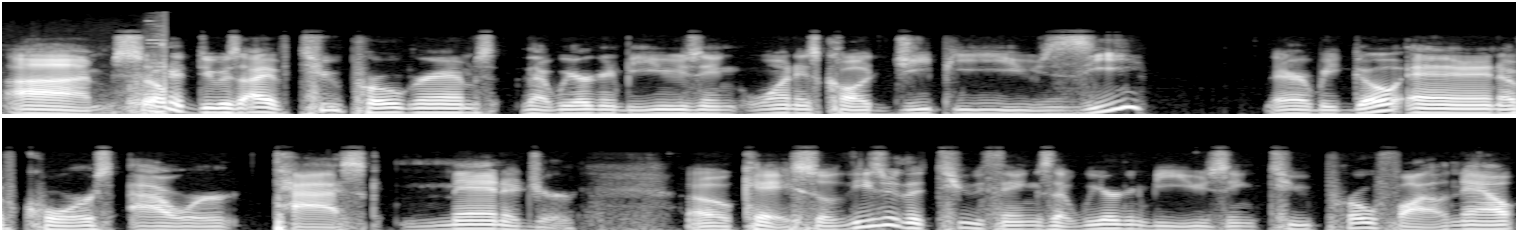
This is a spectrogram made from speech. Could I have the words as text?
Um, so what I'm going to do is I have two programs that we are going to be using. One is called GPU-Z. There we go. And of course, our task manager. Okay, so these are the two things that we are going to be using to profile. Now,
